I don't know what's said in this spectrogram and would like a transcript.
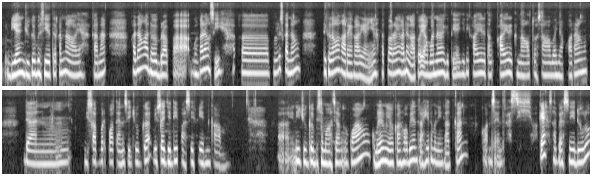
Kemudian juga bisa jadi terkenal ya, karena kadang ada beberapa bukan kadang sih, eee, penulis kadang dikenal karya-karyanya, tapi orangnya kadang nggak tahu yang mana gitu ya. Jadi karya karya dikenal tuh sama banyak orang dan bisa berpotensi juga bisa jadi passive income. Uh, ini juga bisa menghasilkan uang, kemudian menyalurkan hobi, dan terakhir meningkatkan konsentrasi. Oke, sampai sini dulu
